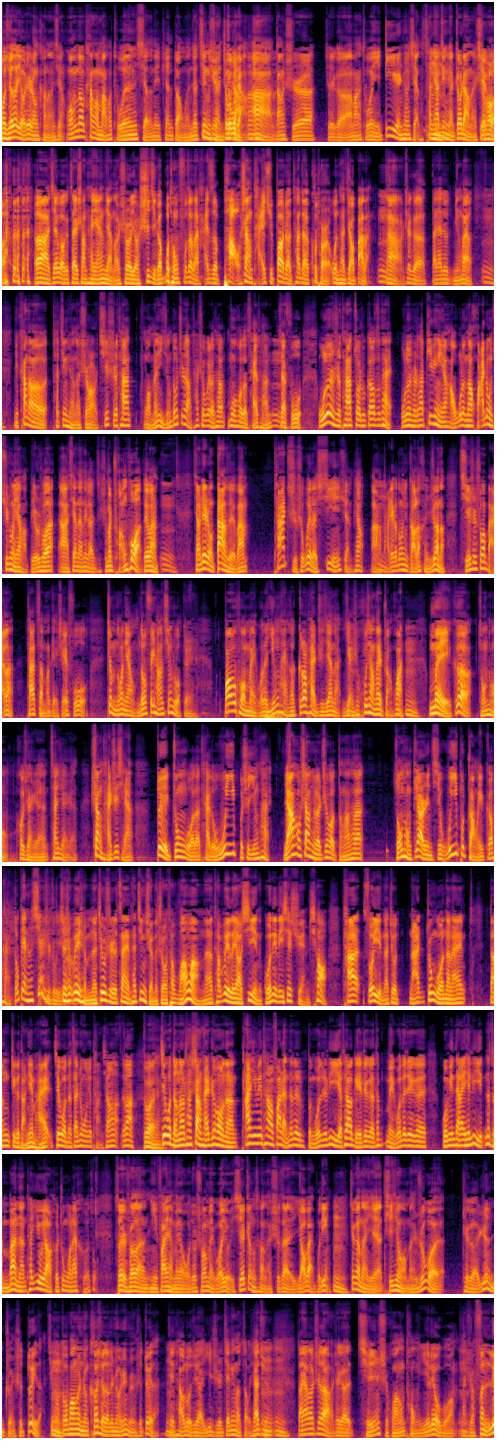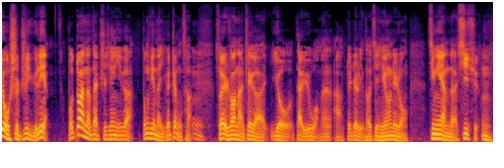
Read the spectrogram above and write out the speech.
我觉得有这种可能性。我们都看过马克吐温写的那篇短文，叫《竞选州长》嗯啊。嗯当时这个马克吐温以第一人称写的，参加嗯竞选州长的时候、结 果啊，结果在上台演讲的时候，有十几个不同肤色的孩子跑上台去抱着他的裤腿儿问他叫爸爸。嗯啊，这个大家就明白了。嗯你看到他竞选的时候，其实他我们已经都知道，他是为了他幕后的财团嗯在服务。无论是他做出高姿态，无论是他批评也好，无论他哗众取宠也好，比如说啊，现在那个什么床破，对吧？嗯像这种大嘴巴，他只是为了吸引选票啊，嗯把这个东西搞得很热闹。其实说白了，他怎么给谁服务，这么多年我们都非常清楚。对包括美国的鹰派和鸽派之间呢，也是互相在转换。嗯每个总统候选人、参选人上台之前，对中国的态度无一不是鹰派，然后上去了之后，等到他总统第二任期，无一不转为鸽派，都变成现实主义。这是为什么呢？就是在他竞选的时候，他往往呢，他为了要吸引国内的一些选票，他所以呢就拿中国呢来当这个挡箭牌，结果呢咱中国就躺枪了，对吧？对结果等到他上台之后呢，他因为他要发展他的本国的利益啊，他要给这个他美国的这个国民带来一些利益，那怎么办呢？他又要和中国来合作。所以说呢，你发现没有？我就说美国有一些政策呢是在摇摆不定。嗯这个呢也提醒我们，如果这个认准是对的，经过嗯多方论证、科学的论证，认准是对的，嗯这条路就要一直坚定的走下去。嗯嗯大家都知道，这个秦始皇统一六国，嗯那是分六世之余烈，不断的在执行一个东晋的一个政策。嗯所以说呢，这个有待于我们啊，对这里头进行这种经验的吸取。嗯。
